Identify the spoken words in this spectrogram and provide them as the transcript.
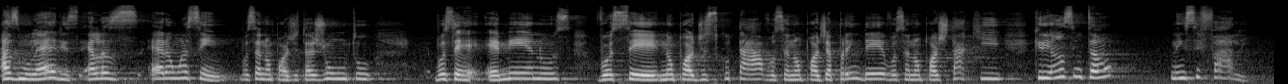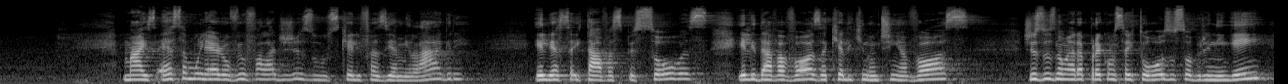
as mulheres, elas eram assim: você não pode estar junto, você é menos, você não pode escutar, você não pode aprender, você não pode estar aqui. Criança, então, nem se fale. Mas essa mulher ouviu falar de Jesus, que ele fazia milagre, ele aceitava as pessoas, ele dava voz àquele que não tinha voz. Jesus não era preconceituoso sobre ninguém,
